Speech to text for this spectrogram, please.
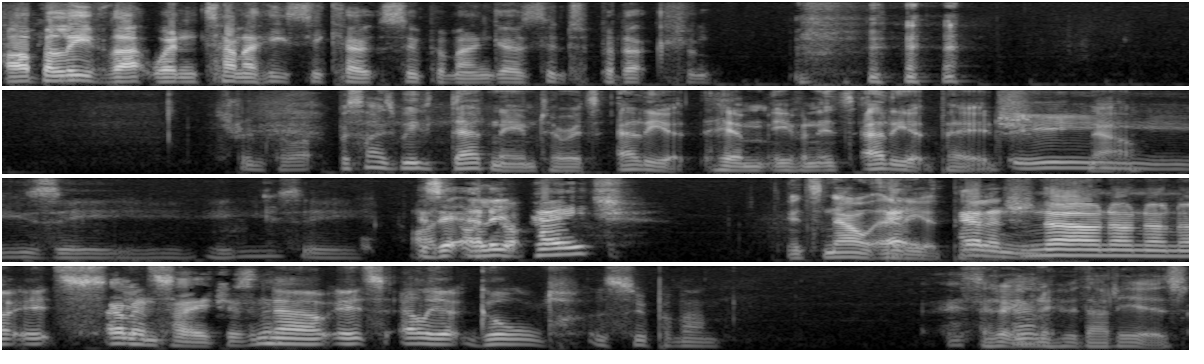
I'll believe that when Ta-Nehisi Coates Superman goes into production. Stream to it. besides, we've dead named her. It's Elliot. Him even. It's Elliot Page now. Easy, easy. Is I- it I've Elliot got- Page? It's now Eh, Elliot Page. Ellen- No, no, no, no. It's Ellen it's- Page, isn't it? No, it's Elliot Gould as Superman. It's I don't even know who that is.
